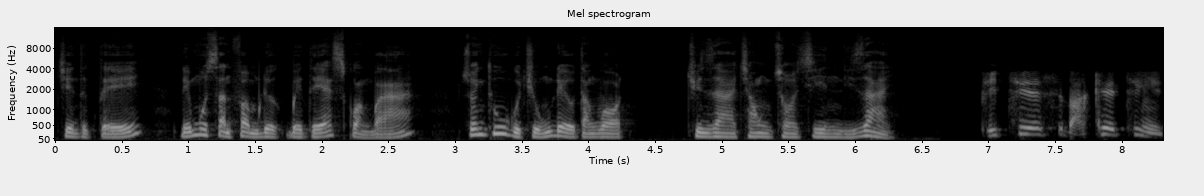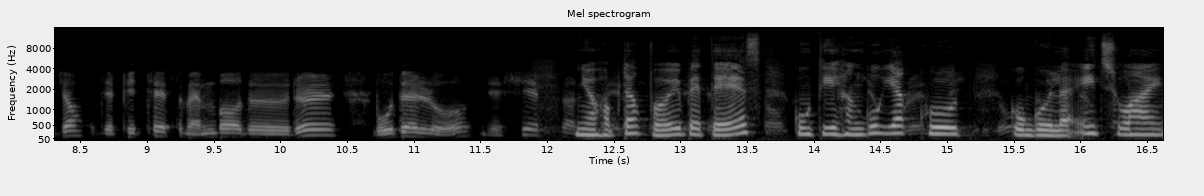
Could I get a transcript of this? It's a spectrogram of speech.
Trên thực tế, nếu một sản phẩm được BTS quảng bá, doanh thu của chúng đều tăng vọt. Chuyên gia trong Choi Jin lý giải. Nhờ hợp tác với BTS, công ty Hàn Quốc Yakult, cùng gọi là HY,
